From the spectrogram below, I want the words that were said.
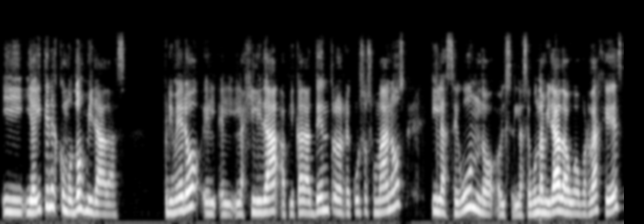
Y, ahí tienes como dos miradas. Primero, la agilidad aplicada dentro de recursos humanos y la, segundo, la segunda mirada o abordaje es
